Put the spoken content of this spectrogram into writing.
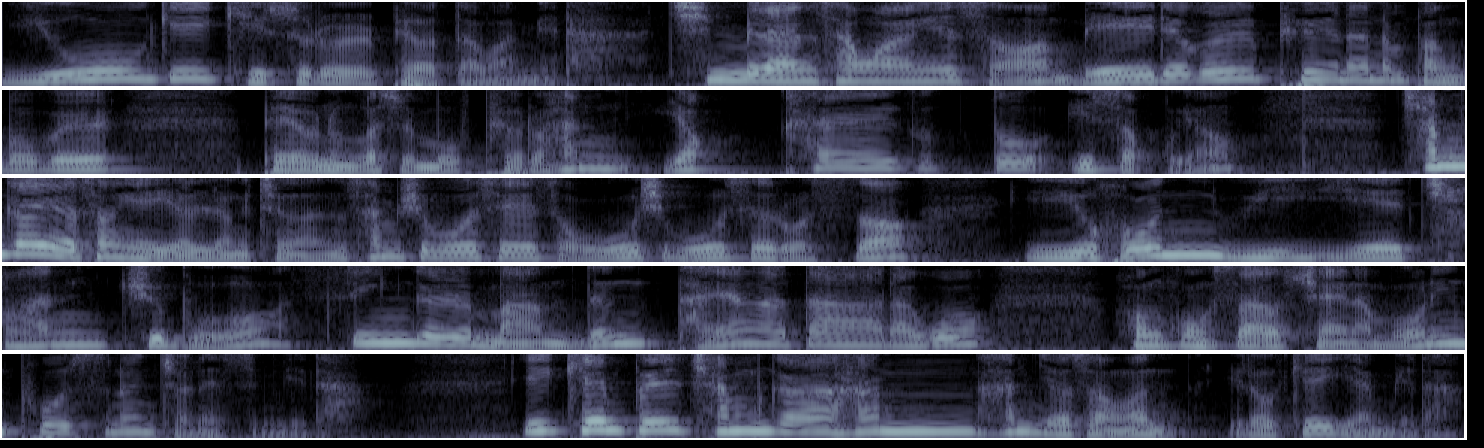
유혹의 기술을 배웠다고 합니다. 친밀한 상황에서 매력을 표현하는 방법을 배우는 것을 목표로 한 역할극도 있었고요. 참가 여성의 연령층은 35세에서 55세로서 이혼 위기에 처한 주부, 싱글맘 등 다양하다라고 홍콩 사우스차이나 모닝포스는 전했습니다. 이 캠프에 참가한 한 여성은 이렇게 얘기합니다.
